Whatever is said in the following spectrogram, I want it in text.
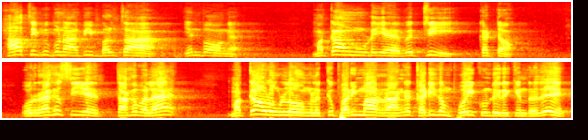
ஹாத்திப் அபி பல்தா என்பவங்க மக்காவுனுடைய வெற்றி கட்டம். ஒரு ரகசிய தகவலை மக்காவில் உள்ளவங்களுக்கு பரிமாறுறாங்க கடிதம் போய் கொண்டு இருக்கின்றது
